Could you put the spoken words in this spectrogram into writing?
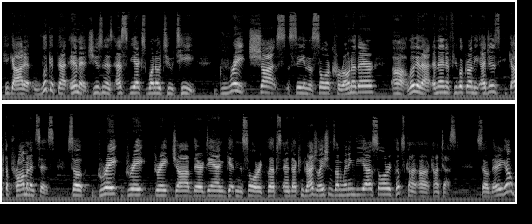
He got it. Look at that image using his SVX 102T. Great shots seeing the solar corona there Oh, look at that. And then if you look around the edges, you got the prominences. So great, great, great job there, Dan, getting the solar eclipse. And uh, congratulations on winning the uh, solar eclipse con- uh, contest. So there you go.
